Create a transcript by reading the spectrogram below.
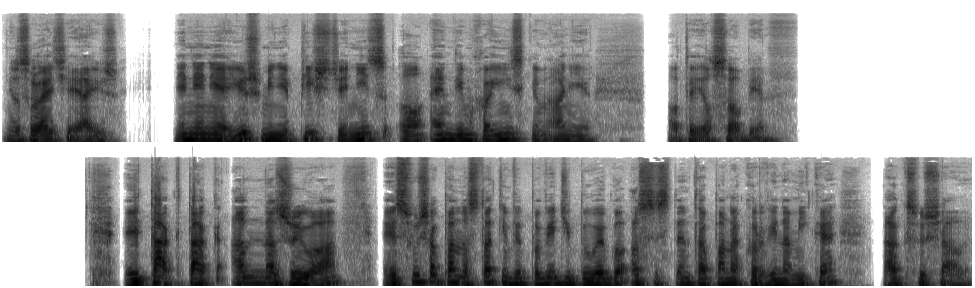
No słuchajcie, ja już, nie, nie, nie, już mi nie piszcie nic o Endym Choińskim, ani o tej osobie. E, tak, tak, Anna Żyła. E, słyszał pan ostatnie wypowiedzi byłego asystenta pana Korwina Mikke? Tak, słyszałem.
